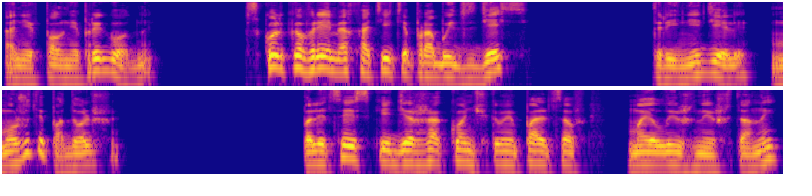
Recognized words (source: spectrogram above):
«Они вполне пригодны». «Сколько время хотите пробыть здесь?» «Три недели, может и подольше». Полицейский, держа кончиками пальцев мои лыжные штаны,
